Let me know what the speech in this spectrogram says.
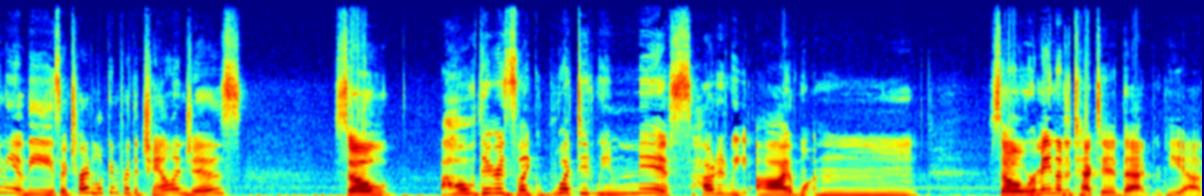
any of these. I tried looking for the challenges. So, Oh, there is like, what did we miss? How did we? I want. Mm. So remain undetected. That yeah,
